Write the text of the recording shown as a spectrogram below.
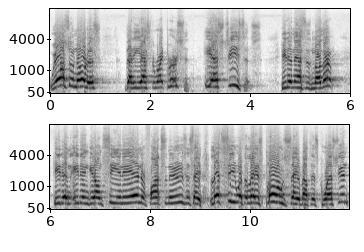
We also notice that he asked the right person. He asked Jesus. He didn't ask his mother. He didn't, he didn't get on CNN or Fox News and say, let's see what the latest polls say about this question.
